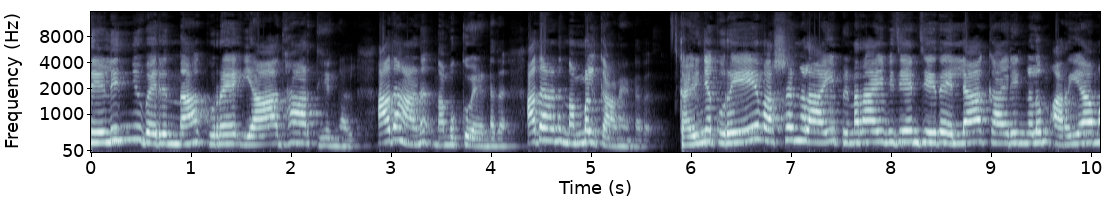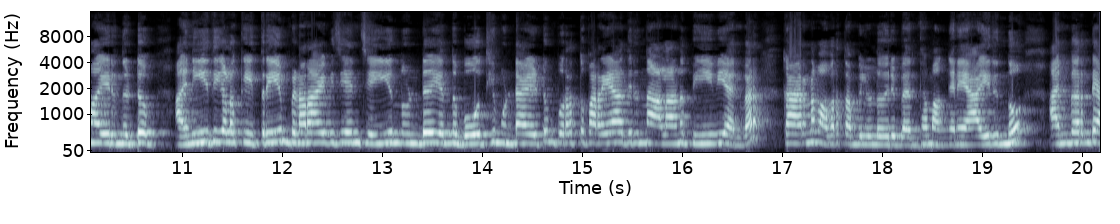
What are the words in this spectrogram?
തെളിഞ്ഞു വരുന്ന കുറെ യാഥാർത്ഥ്യങ്ങൾ. അതാണ് നമുക്ക് വേണ്ടത്. അതാണ് നമ്മൾ കാണേണ്ടത്. കഴിഞ്ഞ കുറേ വർഷങ്ങളായി പിണറായി വിജയൻ ചെയ്ത എല്ലാ കാര്യങ്ങളും അറിയാമായിരുന്നിട്ടും അനീതികളൊക്കെ ഇത്രയും പിണറായി വിജയൻ ചെയ്യുന്നുണ്ട് എന്ന് ബോധ്യമുണ്ടായിട്ടും പുറത്തു പറയാതിരുന്ന ആളാണ് പി വി അൻവർ. കാരണം അവർ തമ്മിലുള്ള ഒരു ബന്ധം അങ്ങനെയായിരുന്നു. അൻവറിന്റെ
